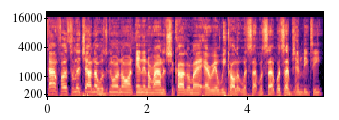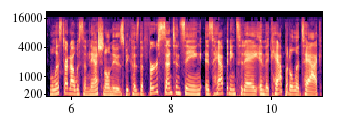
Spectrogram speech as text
Time for us to let y'all know what's going on in and around the Chicagoland area. We call it What's Up, What's Up, What's Up, Jen BT? Well, let's start out with some national news because the first sentencing is happening today in the Capitol attack.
